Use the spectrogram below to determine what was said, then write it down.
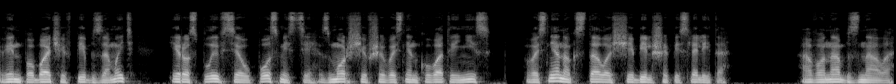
Він побачив піп за мить і розплився у посмісті, зморщивши веснянкуватий ніс. Веснянок стало ще більше після літа. А вона б знала.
